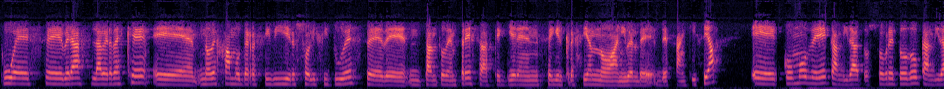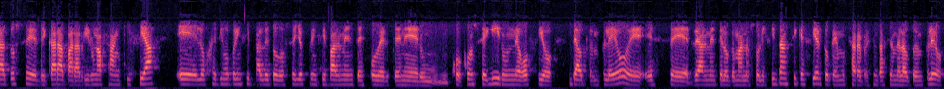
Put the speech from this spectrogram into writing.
Pues eh, verás, la verdad es que eh, no dejamos de recibir solicitudes eh, de tanto de empresas que quieren seguir creciendo a nivel de, franquicia como de candidatos, sobre todo candidatos de cara para abrir una franquicia eh, el objetivo principal de todos ellos principalmente es poder tener un, conseguir un negocio de autoempleo eh, es eh, realmente lo que más nos solicitan. Sí que es cierto que hay mucha representación del autoempleo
